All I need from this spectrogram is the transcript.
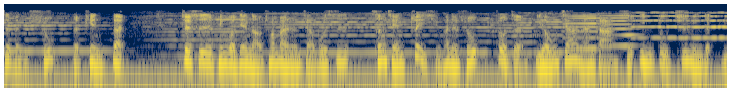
这本书的片段。这是苹果电脑创办人贾伯斯生前最喜欢的书，作者尤加南达是印度知名的瑜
